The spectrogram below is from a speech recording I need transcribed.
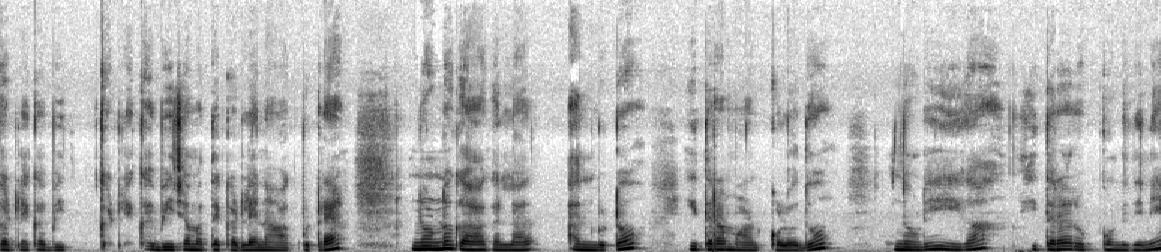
ಕಡಲೆಕಾಯಿ ಬೀ ಕಡಲೆಕಾಯಿ ಬೀಜ ಮತ್ತು ಕಡಲೆನ ಹಾಕ್ಬಿಟ್ರೆ ನುಣ್ಣಗಾಗಲ್ಲ ಅಂದ್ಬಿಟ್ಟು ಈ ಥರ ಮಾಡ್ಕೊಳ್ಳೋದು. ನೋಡಿ ಈಗ ಈ ಥರ ರುಬ್ಕೊಂಡಿದ್ದೀನಿ.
